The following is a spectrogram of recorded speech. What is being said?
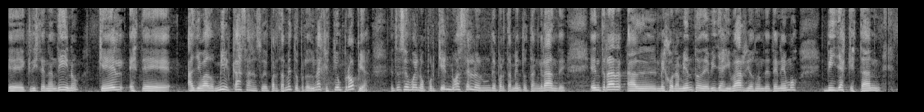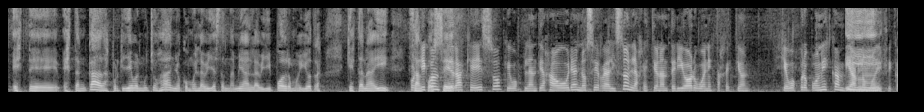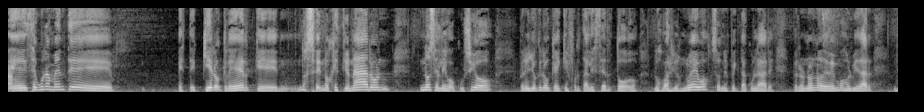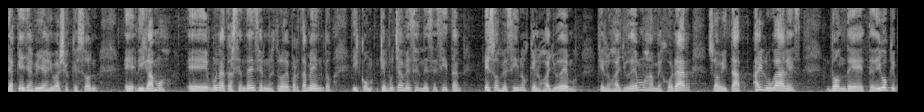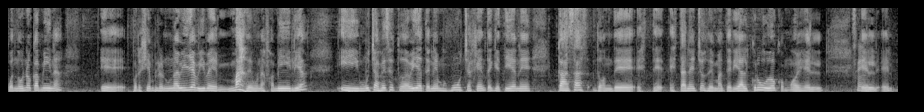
eh, Cristian Andino, que él este, ha llevado mil casas a su departamento, pero de una gestión propia. Entonces, bueno, ¿por qué no hacerlo en un departamento tan grande? Entrar al mejoramiento de villas y barrios, donde tenemos villas que están este, estancadas porque llevan muchos años, como es la Villa San Damián, la Villa Hipódromo y otras que están ahí. ¿Por qué consideras que eso que vos planteás ahora no se realizó en la gestión anterior o en esta gestión? Que vos proponés cambiarlo, modificarlo. Eh, seguramente este, quiero creer que, no sé, no gestionaron, no se les ocurrió, pero yo creo que hay que fortalecer todo. Los barrios nuevos son espectaculares, pero no nos debemos olvidar de aquellas villas y barrios que son, eh, digamos, eh, una trascendencia en nuestro departamento y que muchas veces necesitan esos vecinos que los ayudemos, que los ayudemos a mejorar su hábitat. Hay lugares donde te digo que cuando uno camina, eh, por ejemplo, en una villa vive más de una familia y muchas veces todavía tenemos mucha gente que tiene casas donde este, están hechos de material crudo, como es el, el,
